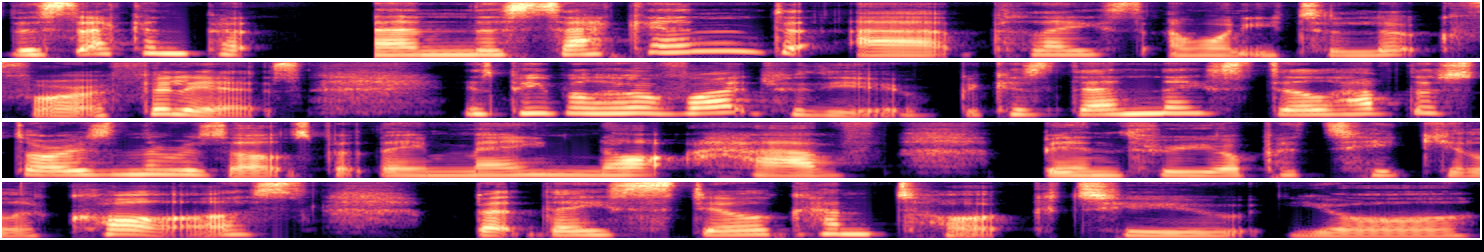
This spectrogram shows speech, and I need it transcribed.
the second p- and the second uh, place I want you to look for affiliates is people who have worked with you because then they still have the stories and the results, but they may not have been through your particular course, but they still can talk to your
